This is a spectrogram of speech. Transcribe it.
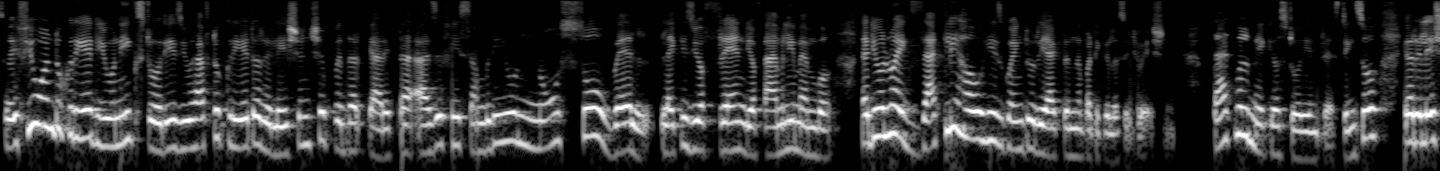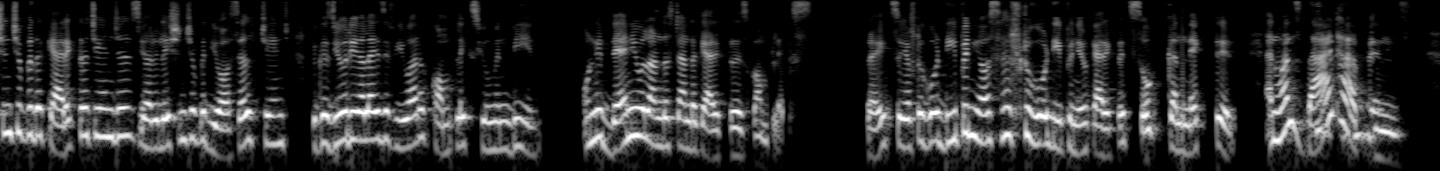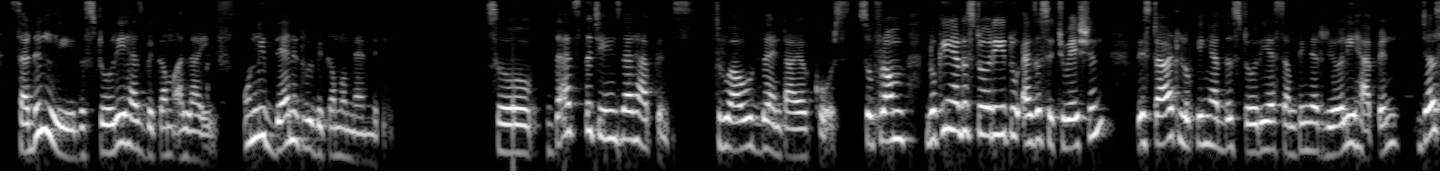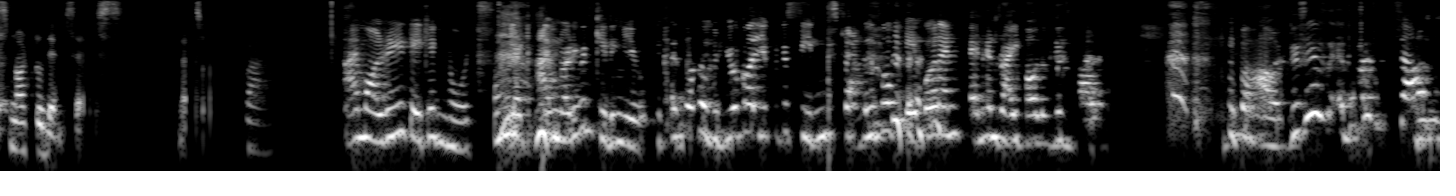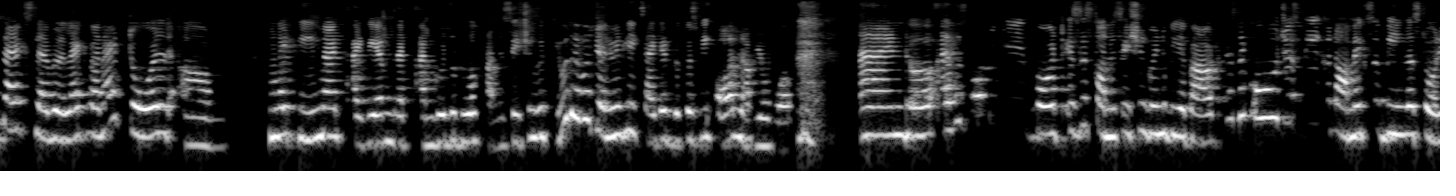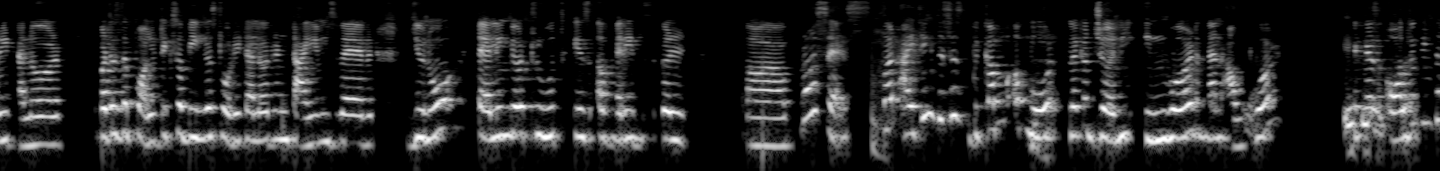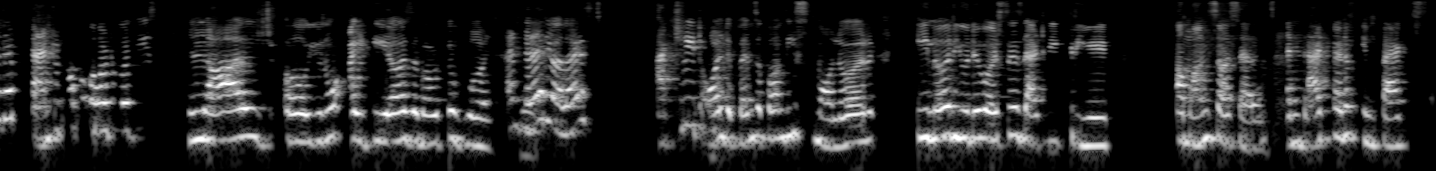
So, if you want to create unique stories, you have to create a relationship with that character as if he's somebody you know so well, like he's your friend, your family member, that you will know exactly how he's going to react in a particular situation. That will make your story interesting. So, your relationship with the character changes, your relationship with yourself change because you realize if you are a complex human being, only then you will understand the character is complex right so you have to go deep in yourself to go deep in your character it's so connected and once that happens suddenly the story has become alive. Only then it will become a memory. So that's the change that happens throughout the entire course. So from looking at a story to as a situation they start looking at the story as something that really happened just not to themselves. That's all. Wow. I'm already taking notes. Like i'm not even kidding you. If this was a video call you could have seen me struggle for paper and pen and write all of this down wow this is this is some next level like when i told um my team at IVM that I'm going to do a conversation with you, they were genuinely excited because we all love your work. And uh, I was like, okay, what is this conversation going to be about? It's like, oh, just the economics of being a storyteller. What is the politics of being a storyteller in times where, you know, telling your truth is a very difficult uh, process. But I think this has become a more like a journey inward than outward It because is. all the things that I planned to talk about were these large, uh, you know, ideas about the world. And then I realized actually it all depends upon these smaller inner universes that we create amongst ourselves, and that kind of impacts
